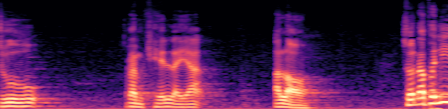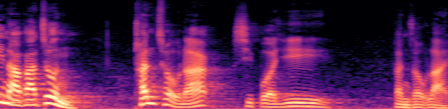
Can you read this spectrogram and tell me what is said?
จู่รำเคลเลยอะอลองส่วนอภิลีนากาจุนท่านเช่านักสิปวยี กันเจ้าลาย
